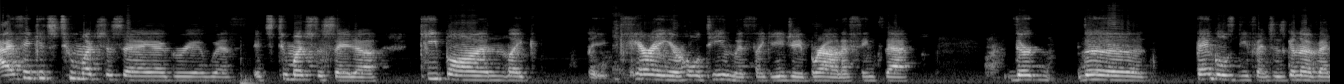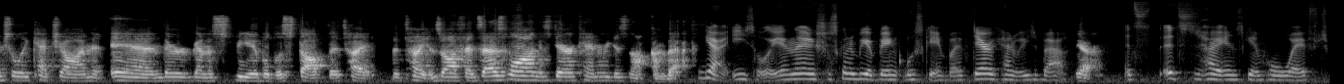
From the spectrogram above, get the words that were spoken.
I think it's too much to say. I agree with. It's too much to say to keep on like, like carrying your whole team with like AJ Brown. I think that they're the Bengals defense is going to eventually catch on, and they're going to be able to stop the tit- the Titans offense as long as Derrick Henry does not come back. Yeah, easily, and then it's just going to be a Bengals game. But if Derrick Henry's back, Yeah. it's it's the Titans game whole way. If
